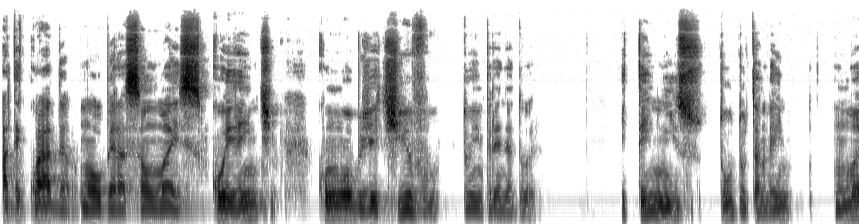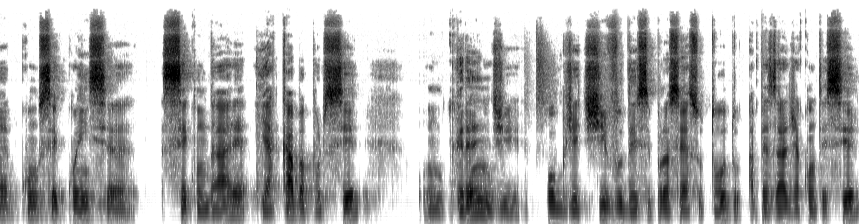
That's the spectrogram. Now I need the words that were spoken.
adequada, uma operação mais coerente com o objetivo do empreendedor. E tem isso tudo também uma consequência secundária e acaba por ser um grande objetivo desse processo todo, apesar de acontecer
